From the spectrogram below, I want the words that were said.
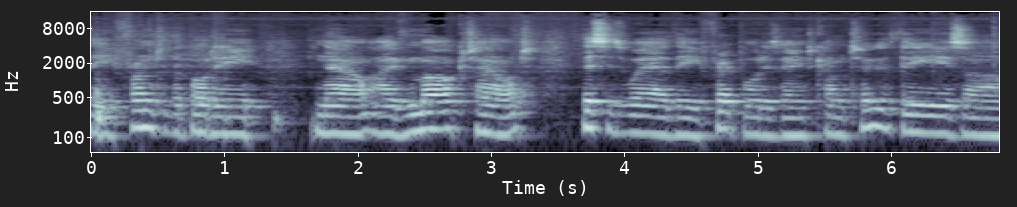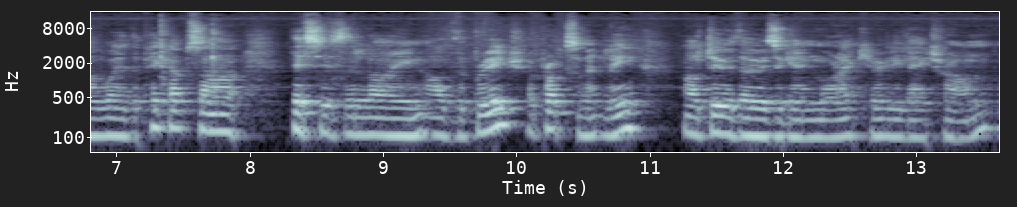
the front of the body now I've marked out this is where the fretboard is going to come to. These are where the pickups are this is the line of the bridge, approximately. I'll do those again more accurately later on.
